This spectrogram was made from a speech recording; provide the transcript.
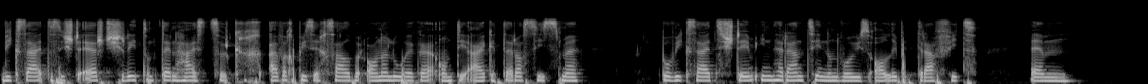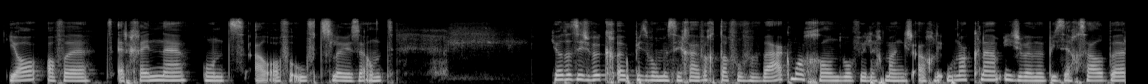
wie gesagt, das ist der erste Schritt und dann heißt es wirklich einfach bei sich selber anschauen und die eigenen Rassismen, wo wie gesagt systeminhärent sind und wo uns alle betreffen, ähm, ja, zu erkennen und auch aufzulösen. Und ja, das ist wirklich etwas, wo man sich einfach auf den Weg machen kann und wo vielleicht manchmal auch ein bisschen unangenehm ist, wenn man bei sich selber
